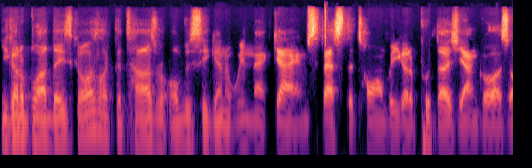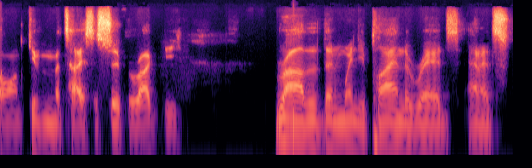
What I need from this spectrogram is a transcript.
you got to blood these guys. Like the Tahs were obviously going to win that game. So that's the time where you got to put those young guys on, give them a taste of Super Rugby, rather than when you're playing the Reds and it's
